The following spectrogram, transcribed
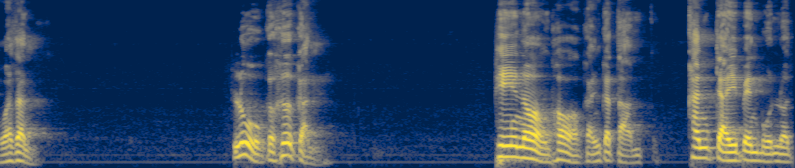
หัวสันลูกก็คือกัน พี่น้องพ่อกันก็ตาม คันใจเป็นบุญหลด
